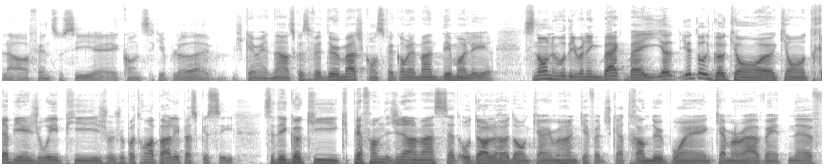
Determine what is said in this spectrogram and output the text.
la, offense aussi euh, contre cette équipe-là. Euh, jusqu'à maintenant, en tout cas, ça fait deux matchs qu'on se fait complètement démolir. Sinon, au niveau des running backs, ben, il y a, d'autres gars qui ont, qui ont très bien joué. Puis je ne veux pas trop en parler parce que c'est des gars qui, qui performent généralement à cette hauteur-là. Donc, Hunt qui a fait jusqu'à 32 points, Camara à 29,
